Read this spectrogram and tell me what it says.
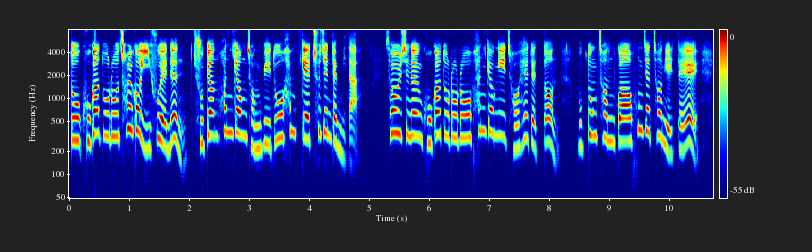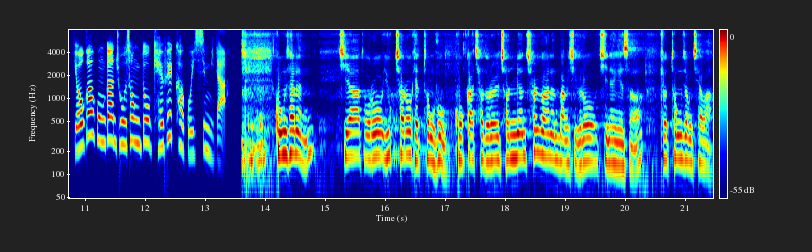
또 고가도로 철거 이후에는 주변 환경 정비도 함께 추진됩니다. 서울시는 고가도로로 환경이 저해됐던 묵동천과 홍제천 일대에 여가 공간 조성도 계획하고 있습니다. 공사는 지하 도로 6차로 개통 후 고가 차도를 전면 철거하는 방식으로 진행해서 교통 정체와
